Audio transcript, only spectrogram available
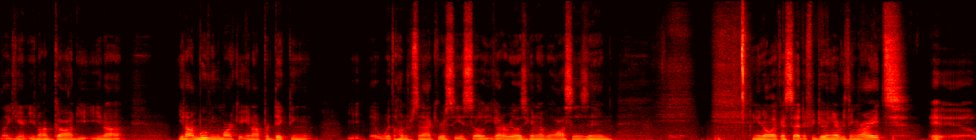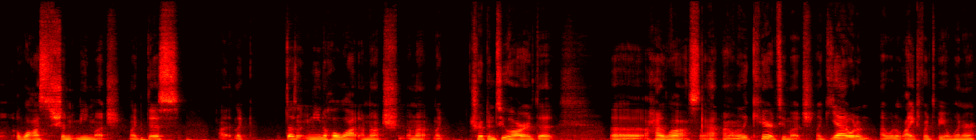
Like you're you're not God. You, you're not you're not moving the market. You're not predicting with 100% accuracy. So you got to realize you're going to have losses. And, you know, like I said, if you're doing everything right, it, a loss shouldn't mean much. Like this, like, doesn't mean a whole lot. I'm not, I'm not like tripping too hard that uh, I had a loss. Like, I, I don't really care too much. Like, yeah, I would have, I would have liked for it to be a winner.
